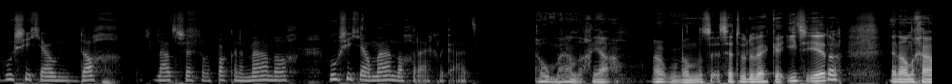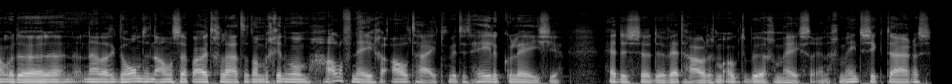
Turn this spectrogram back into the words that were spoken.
hoe ziet jouw dag, laten we zeggen, we pakken een maandag. Hoe ziet jouw maandag er eigenlijk uit? Oh, maandag, ja. Nou, dan zetten we de wekker iets eerder. En dan gaan we de, nadat ik de hond en alles heb uitgelaten, dan beginnen we om half negen altijd met het hele college. Dus eh, de wethouders, maar ook de burgemeester en de gemeentesecretaris.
